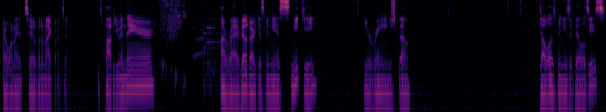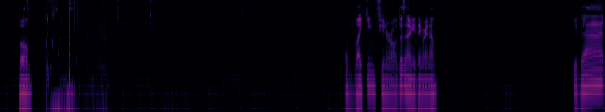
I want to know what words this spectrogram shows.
If I wanted to, but I'm not going to. Let's pop you in there. All right. Veil Darkness minion is sneaky. You're ranged, though. Double his minion's abilities. Boom. A Viking funeral. It doesn't have anything right now. Do that.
